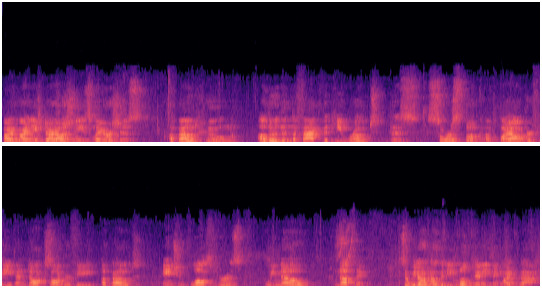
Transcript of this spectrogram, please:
by a guy named Diogenes Laertius, about whom, other than the fact that he wrote this source book of biography and doxography about ancient philosophers, we know nothing. So we don't know that he looked anything like that.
